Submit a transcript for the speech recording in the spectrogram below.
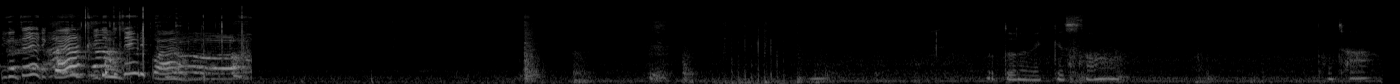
이건 찌우리 거야? 이것도 찌우리 거야. 로또는 왜 깼어? 더 자.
